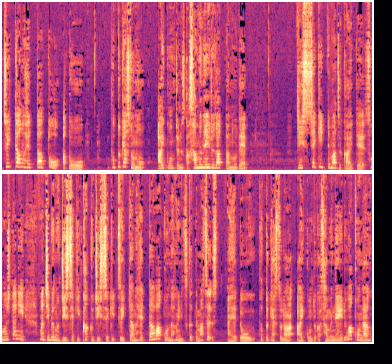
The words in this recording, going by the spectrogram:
ツイッターのヘッダーと、あと、ポッドキャストのアイコンっていうんですか、サムネイルだったので、実績ってまず書いて、その下に、まあ、自分の実績、各実績、ツイッターのヘッダーはこんな風に作ってます。えっ、ー、と、ポッドキャストのアイコンとかサムネイルはこんな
